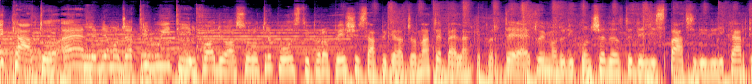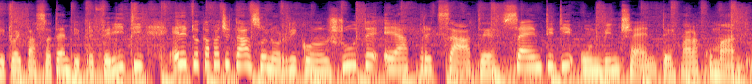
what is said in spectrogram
Peccato, eh, li abbiamo già attribuiti, il podio ha solo tre posti, però Pesci sappi che la giornata è bella anche per te, eh. tu hai modo di concederti degli spazi, di dedicarti ai tuoi passatempi preferiti e le tue capacità sono riconosciute e apprezzate. Sentiti un vincente, ma raccomandi,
